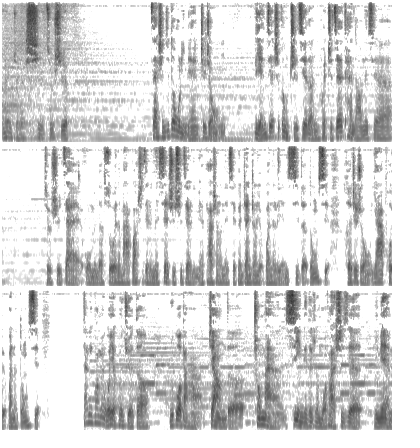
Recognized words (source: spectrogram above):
我也觉得是，就是在神奇动物里面这种连接是更直接的，你会直接看到那些。就是在我们的所谓的麻瓜世界里面，现实世界里面发生了那些跟战争有关的联系的东西和这种压迫有关的东西。但另一方面，我也会觉得，如果把这样的充满吸引力的这个魔法世界里面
